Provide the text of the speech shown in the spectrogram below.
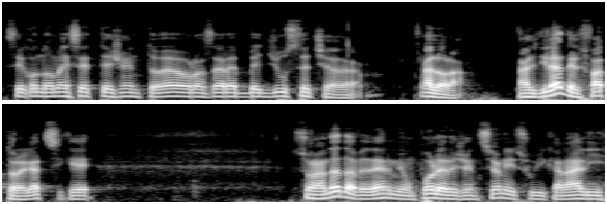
secondo me, 700 euro, sarebbe giusto, eccetera. Allora, al di là del fatto, ragazzi, che sono andato a vedermi un po' le recensioni sui canali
